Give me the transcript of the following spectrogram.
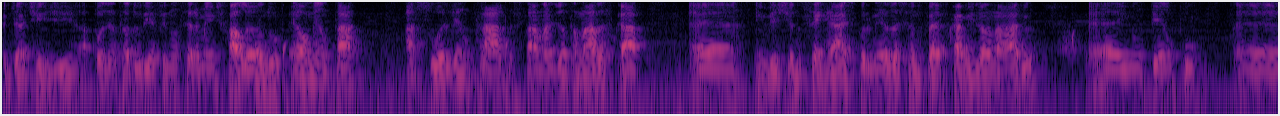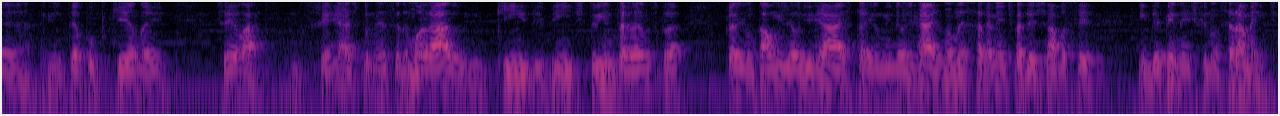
de atingir a aposentadoria financeiramente falando é aumentar as suas entradas, tá? Não adianta nada ficar é, investindo 100 reais por mês achando que vai ficar milionário é, em um tempo é, em um tempo pequeno aí, sei lá, 100 reais por mês, você demorado 15, 20, 30 anos para juntar um milhão de reais, tá? E um milhão de reais não necessariamente vai deixar você independente financeiramente.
